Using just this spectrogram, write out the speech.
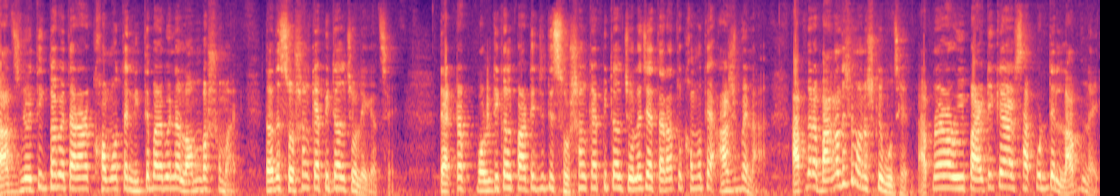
রাজনৈতিকভাবে তারা ক্ষমতা নিতে পারবে না লম্বা সময়। তাদের সোশ্যাল ক্যাপিটাল চলে গেছে। তো একটা পলিটিক্যাল পার্টি যদি সোশ্যাল ক্যাপিটাল চলে যায়, তারা তো ক্ষমতায় আসবে না। আপনারা বাংলাদেশের মানুষকে বুঝেন। আপনারা ওই পার্টিকে আর সাপোর্ট দিয়ে লাভ নাই।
